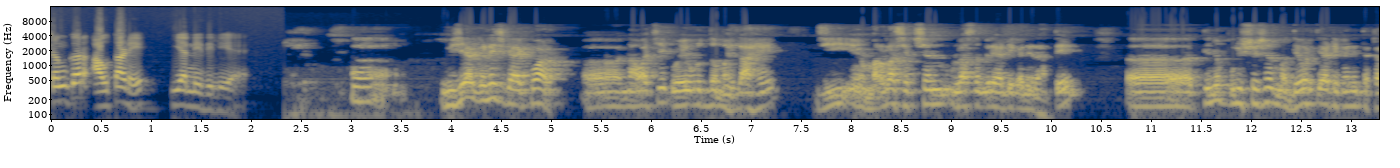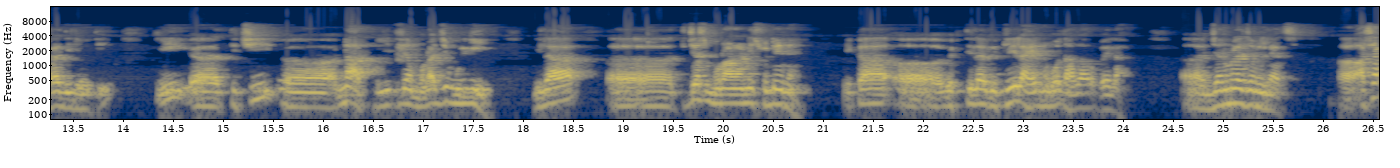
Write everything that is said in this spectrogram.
शंकर आवताडे यांनी दिली आहे. विजया गणेश गायकवाड नावाची एक वयोवृद्ध महिला आहे जी मराठा सेक्शन उल्हासनगर या ठिकाणी राहते. तिनं पोलीस स्टेशन मध्यवर्ती या ठिकाणी तक्रार दिली होती की तिची नात म्हणजे तिच्या मुलाची मुलगी तिला तिच्याच मुलानं आणि सुनेने एका व्यक्तीला विकलेलं आहे नव्वद हजार रुपयाला जन्मल्या जन्मल्याच. अशा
